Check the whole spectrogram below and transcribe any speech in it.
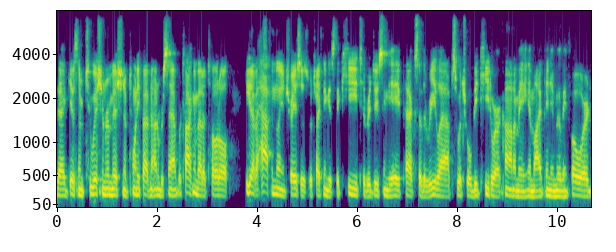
that gives them tuition remission of twenty five to hundred percent. We're talking about a total. You could have a half a million tracers, which I think is the key to reducing the apex of the relapse, which will be key to our economy, in my opinion, moving forward.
